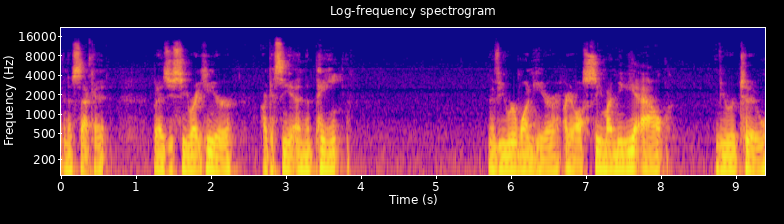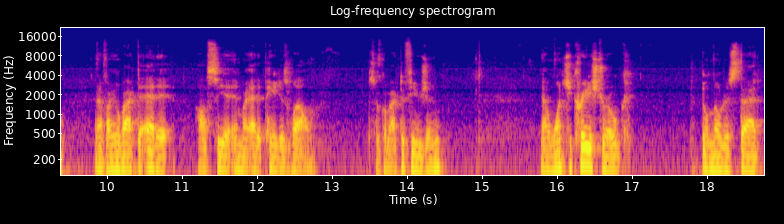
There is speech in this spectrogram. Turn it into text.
in a second. But as you see right here, I can see it in the paint, in the viewer 1 here. I can see my media out, viewer 2. And if I go back to edit, I'll see it in my edit page as well. So go back to Fusion. Now once you create a stroke, you'll notice that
